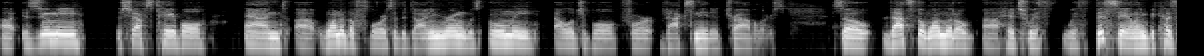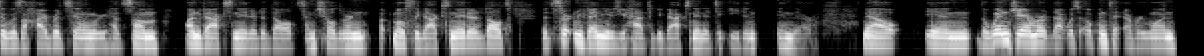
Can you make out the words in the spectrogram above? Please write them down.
uh, Izumi, the chef's table, and uh, one of the floors of the dining room was only eligible for vaccinated travelers. So that's the one little uh, hitch with with this sailing because it was a hybrid sailing where you had some unvaccinated adults and children, but mostly vaccinated adults. That certain venues you had to be vaccinated to eat in, in there. Now in the Windjammer, that was open to everyone.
